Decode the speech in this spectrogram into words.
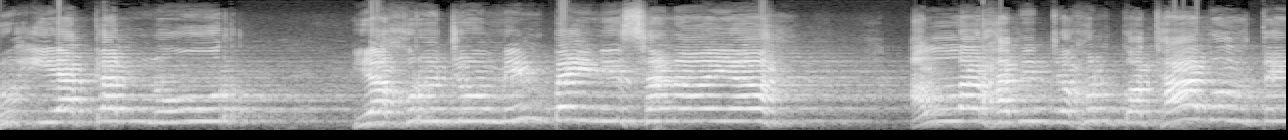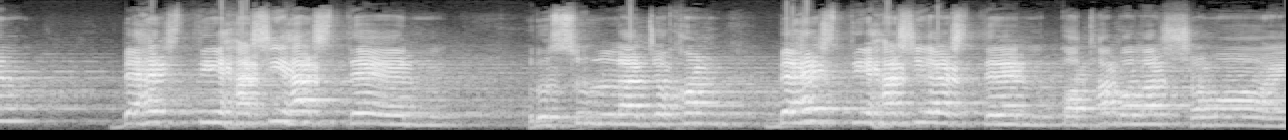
রুইয়াকান নূর ইয়াখরুজু মিন বাইনি সানায়া। আল্লাহর হাবিব যখন কথা বলতেন, বেহেশতি হাসি হাসতেন। রসুল্লাহ যখন বেহেশতি হাসি আসতেন, কথা বলার সময়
